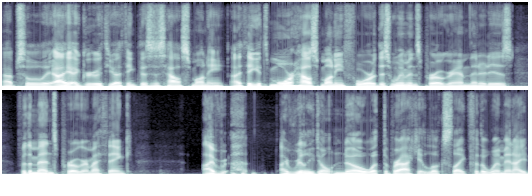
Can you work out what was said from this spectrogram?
Absolutely. I agree with you. I think this is house money. I think it's more house money for this women's program than it is for the men's program. I think I I really don't know what the bracket looks like for the women. I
